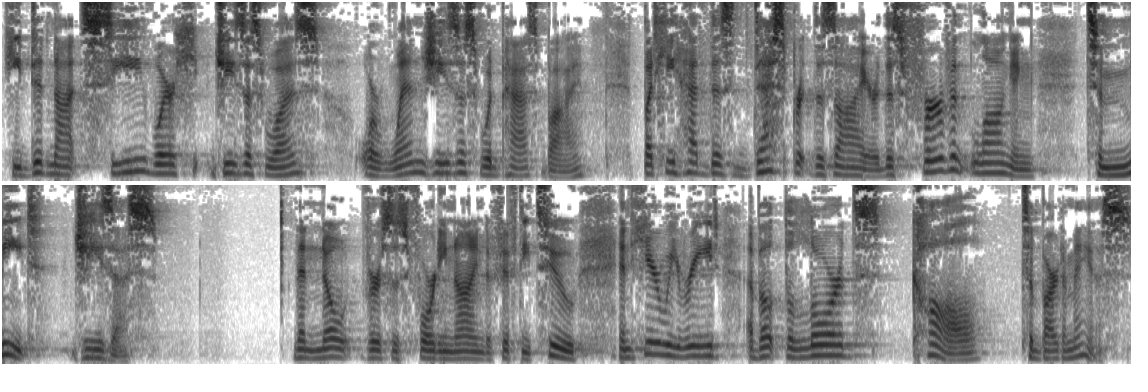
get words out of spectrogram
he did not see where he, Jesus was or when Jesus would pass by, but he had this desperate desire, this fervent longing to meet Jesus. Then note verses 49 to 52, and here we read about the Lord's call to Bartimaeus.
